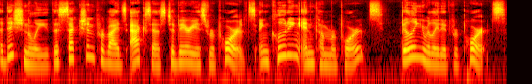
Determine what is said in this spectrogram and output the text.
Additionally, the section provides access to various reports, including income reports, billing-related reports,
